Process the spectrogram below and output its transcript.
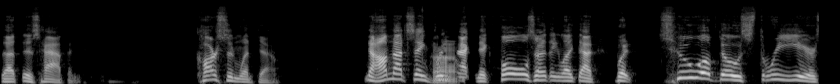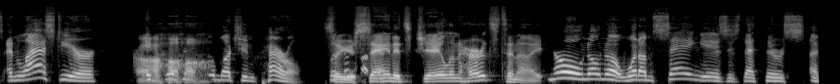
that this happened? Carson went down. Now, I'm not saying bring Uh. back Nick Foles or anything like that, but two of those three years, and last year, it wasn't so Oh, much in peril. So you're think about that. saying it's Jalen Hurts tonight? No, no, no. What I'm saying is, is that there's a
